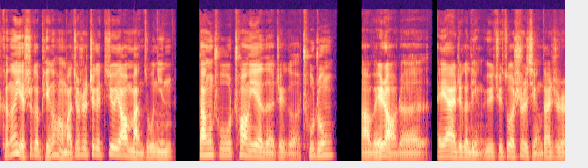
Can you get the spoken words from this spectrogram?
可能也是个平衡吧，就是这个就要满足您当初创业的这个初衷啊，围绕着 AI 这个领域去做事情，但是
